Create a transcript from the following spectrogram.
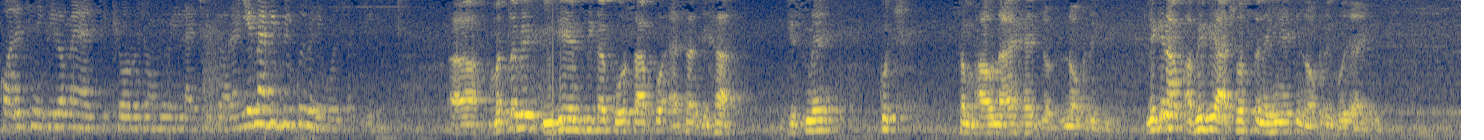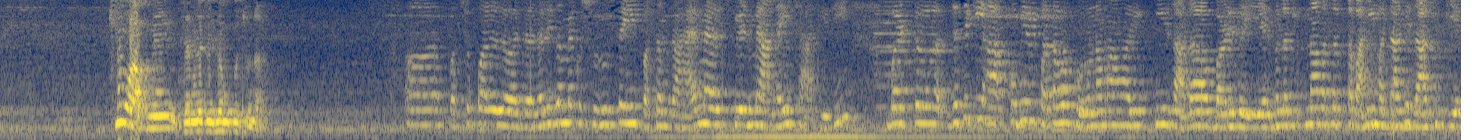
कॉलेज से निकली और मैं सिक्योर हो जाऊँगी, मेरी लाइफ सिक्योर है। ये मैं अभी बिल्कुल भी नहीं बोल सकती। मतलब एक पीजेएमसी का कोर्स आपको ऐसा दिखा जिसमें कुछ संभावनाएँ हैं नौकरी की। लेकिन आप अभी भी आश्वस्त नहीं है कि नौकरी हो जाएगी। क्यों आपने जर्नलिज्म को चुना? फ़र्स्ट ऑफ़ ऑल जर्नलिज्म मेरे को शुरू से ही पसंद रहा है। मैं इस फ़ील्ड में आना ही चाहती थी। बट uh, जैसे कि आपको भी अभी पता होगा कोरोना महामारी इतनी ज़्यादा बढ़ गई है। मतलब इतना मतलब तबाही मचा के जा चुकी है।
